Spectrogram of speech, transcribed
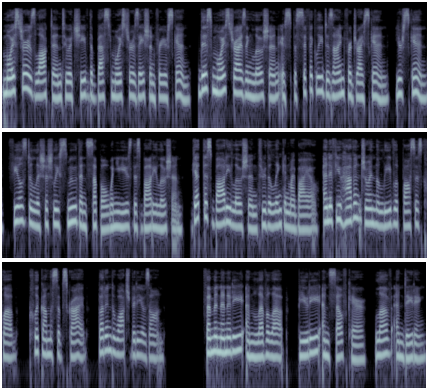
moisture is locked in to achieve the best moisturization for your skin. This moisturizing lotion is specifically designed for dry skin. Your skin feels deliciously smooth and supple when you use this body lotion. Get this body lotion through the link in my bio. And if you haven't joined the Level Up Bosses Club, click on the subscribe button to watch videos on femininity and level up, beauty and self care, love and dating.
